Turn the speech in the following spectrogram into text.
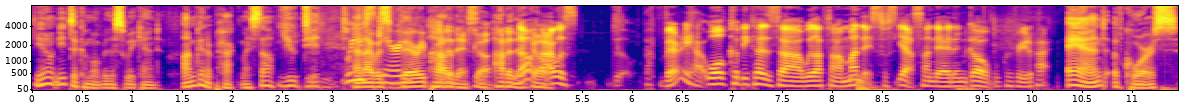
you don't need to come over this weekend. I'm going to pack myself. You didn't. Were and you I was scared? very proud How of did that go? myself. How did that No, go? I was very happy. Well, c- because uh, we left on a Monday, so yeah, Sunday I didn't go for you to pack. And of course,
